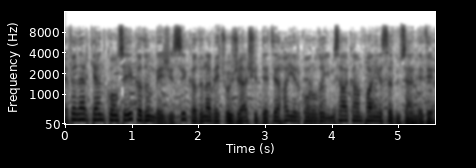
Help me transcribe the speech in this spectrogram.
Efeler Kent Konseyi Kadın Meclisi kadına ve çocuğa şiddete hayır konulu imza kampanyası düzenledi.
